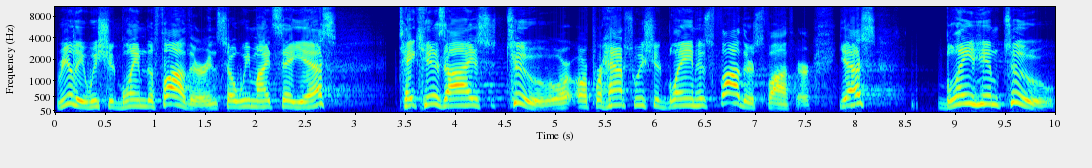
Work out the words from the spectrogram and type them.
really we should blame the father? And so we might say, yes, take his eyes too. Or, or perhaps we should blame his father's father. Yes, blame him too.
